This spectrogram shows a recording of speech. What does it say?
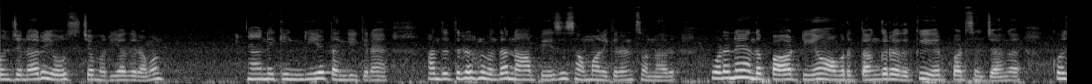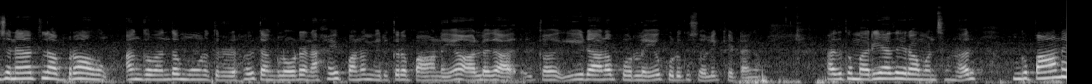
கொஞ்ச நேரம் யோசித்த மரியாதை ராமன் நான் இன்னைக்கு இங்கேயே தங்கிக்கிறேன். அந்த திருடர்கள் வந்தால் நான் பேசி சமாளிக்கிறேன்னு சொன்னார். உடனே அந்த பாட்டியும் அவர் தங்குறதுக்கு ஏற்பாடு செஞ்சாங்க. கொஞ்ச நேரத்தில் அப்புறம் அவங்க அங்கே வந்த மூணு திருடர்கள் தங்களோட நகை பணம் இருக்கிற பானையோ அல்லது ஈடான பொருளையோ கொடுக்க சொல்லி கேட்டாங்க. அதுக்கு மரியாதை ராமன் சொன்னார். உங்கள் பானை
